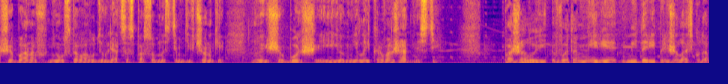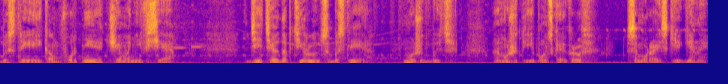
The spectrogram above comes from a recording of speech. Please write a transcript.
Шибанов не уставал удивляться способностям девчонки, но еще больше ее милой кровожадности. Пожалуй, в этом мире Мидари прижилась куда быстрее и комфортнее, чем они все. Дети адаптируются быстрее. Может быть. А может, японская кровь? Самурайские гены?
